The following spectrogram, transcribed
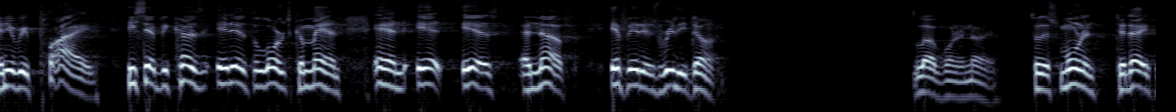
And he replied, He said, Because it is the Lord's command, and it is enough if it is really done. Love one another. So this morning, today,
